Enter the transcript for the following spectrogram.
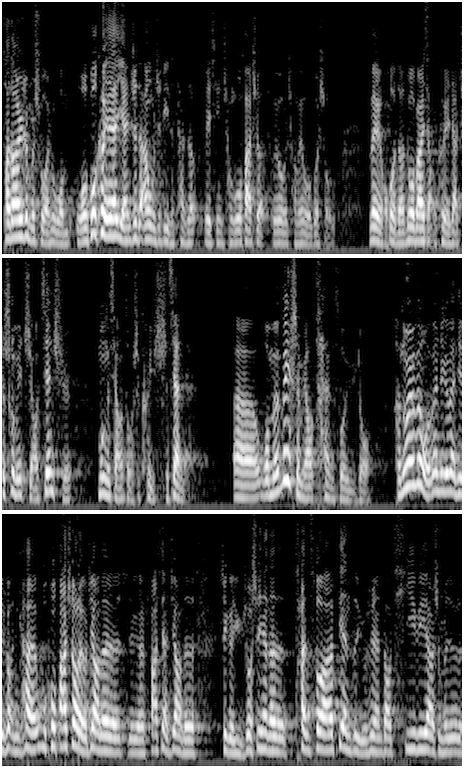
他当时这么说：“是我们我国科学家研制的暗物质粒子探测卫星成功发射，推后成为我国首位获得诺贝尔奖的科学家。这说明只要坚持，梦想总是可以实现的。”呃，我们为什么要探索宇宙？很多人问我问这个问题，说你看悟空发射了，有这样的这个发现，这样的这个宇宙射线的探测啊，电子宇宙射线到 TV 啊什么，就是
